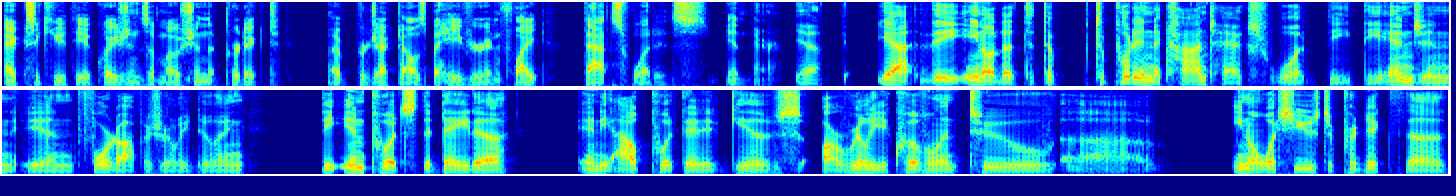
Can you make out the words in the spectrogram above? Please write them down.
execute the equations of motion that predict a projectile's behavior in flight. That's what is in there. Yeah, yeah. the you know to, to- to put into context what the the engine in 4DOF is really doing, the inputs, the data, and the output that it gives are really equivalent to uh, you know what's used to predict the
